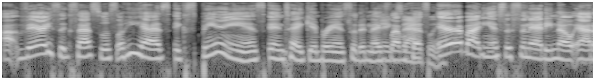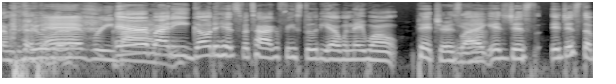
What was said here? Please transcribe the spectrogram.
uh, very successful so he has experience in taking brands to the next level because everybody in cincinnati know adam the jeweler Everybody. everybody go to his photography studio when they want pictures Yeah. like it's just it's just the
